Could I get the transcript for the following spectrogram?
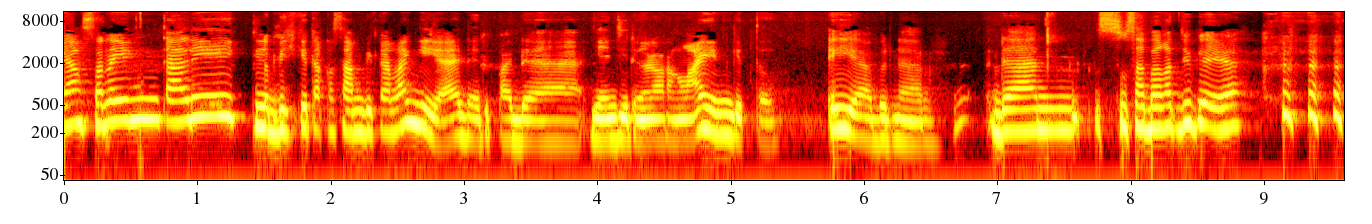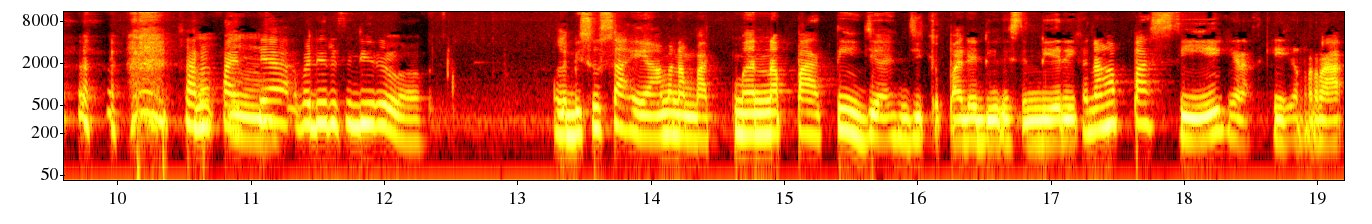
yang sering kali lebih kita kesampingkan lagi ya daripada janji dengan orang lain gitu. Iya benar. Dan susah banget juga ya. Karena mm -hmm. fightnya pada diri sendiri loh lebih susah ya menempat, menepati janji kepada diri sendiri. Kenapa sih kira-kira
